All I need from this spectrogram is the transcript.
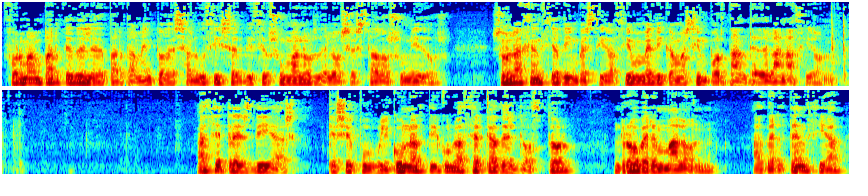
Forman parte del Departamento de Salud y Servicios Humanos de los Estados Unidos. Son la agencia de investigación médica más importante de la nación. Hace tres días que se publicó un artículo acerca del doctor Robert Malone, advertencia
